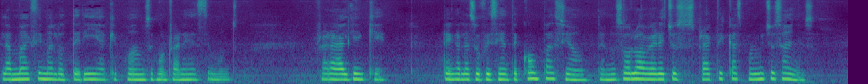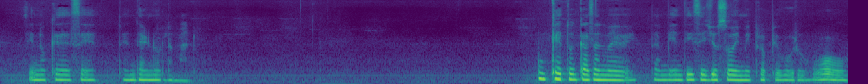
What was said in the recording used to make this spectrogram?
la máxima lotería que podemos encontrar en este mundo para alguien que tenga la suficiente compasión de no solo haber hecho sus prácticas por muchos años, sino que desee tendernos la mano. Un keto en casa 9 también dice yo soy mi propio guru. Wow.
